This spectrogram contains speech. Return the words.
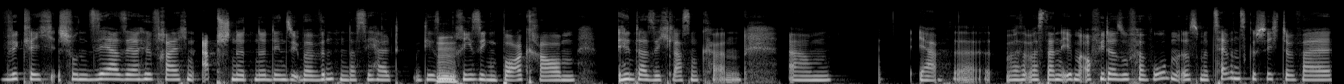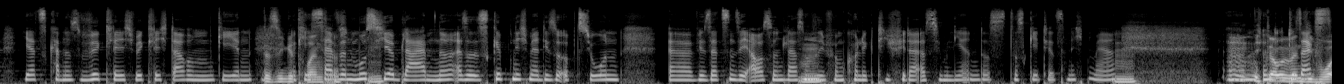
wirklich schon sehr, sehr hilfreichen Abschnitt, ne, den sie überwinden, dass sie halt diesen hm. riesigen Borgraum hinter sich lassen können. Ähm, ja, äh, was, was dann eben auch wieder so verwoben ist mit Sevens Geschichte, weil jetzt kann es wirklich, wirklich darum gehen, Dass sie okay, Seven ist. muss mhm. hier bleiben. Ne? Also es gibt nicht mehr diese Option, äh, wir setzen sie aus und lassen mhm. sie vom Kollektiv wieder assimilieren. Das, das geht jetzt nicht mehr. Mhm. Ähm, ich glaube, wenn, sagst, sie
